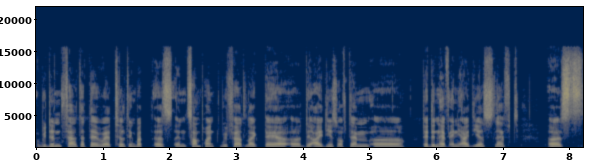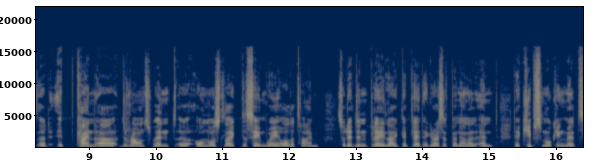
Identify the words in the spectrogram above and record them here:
we didn't felt that they were tilting, but as in some point we felt like their uh, the ideas of them uh, they didn't have any ideas left. Uh, uh, it kind of the rounds went uh, almost like the same way all the time. So they didn't play like they played aggressive banana and they keep smoking mid.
